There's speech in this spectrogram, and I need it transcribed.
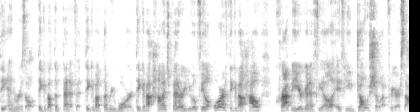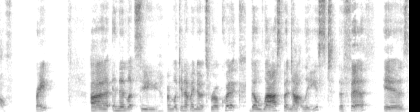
the end result. Think about the benefit. Think about the reward. Think about how much better you will feel, or think about how crappy you're going to feel if you don't show up for yourself, right? Uh, and then let's see, I'm looking at my notes real quick. The last but not least, the fifth is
